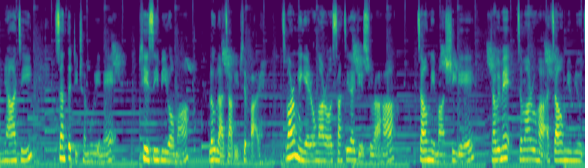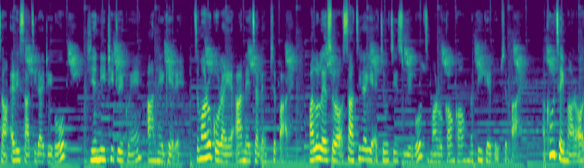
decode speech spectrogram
အများကြီးစမ်းသစ်တီထွင်မှုတွေနဲ့ဖြည့်ဆည်းပြီးတော့မှလှုပ်လာကြပြီဖြစ်ပါတယ်။ ကျမတို့ငငယ်တုန်းကတော့စာကြည့်လိုက်တယ်ဆိုတာဟာအကြောင်းနေမှာရှိတယ်။ဒါပေမဲ့ကျမတို့ဟာအကြောင်းမျိုးမျိုးကြောင့်အဲ့ဒီစာကြည့်လိုက်တွေကိုယဉ်နီးထိတွေ့ခွင့်အားနည်းခဲ့တယ်။ကျမတို့ကိုယ်တိုင်ရဲ့အားနည်းချက်လည်းဖြစ်ပါတယ်။ဘာလို့လဲဆိုတော့စာကြည့်လိုက်ရဲ့အကျိုးကျေးဇူးတွေကိုကျမတို့ကောင်းကောင်းမသိခဲ့လို့ဖြစ်ပါတယ်။အခုချိန်မှာတော့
